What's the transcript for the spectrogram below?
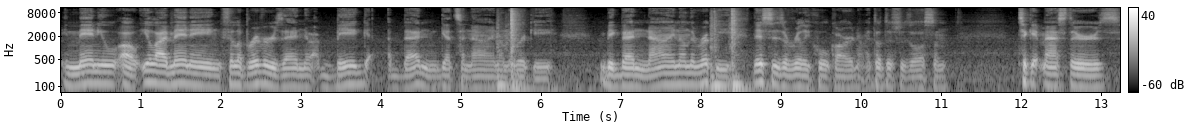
Emmanuel, oh, Eli Manning, Philip Rivers, and Big Ben gets a 9 on the rookie. Big Ben 9 on the rookie. This is a really cool card. I thought this was awesome. Ticketmasters.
